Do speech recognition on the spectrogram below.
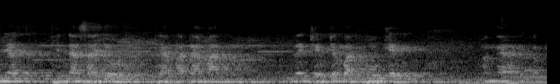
มีถิ่นอาศัยอยู่แถบอันดามัน ในเขตจังหวัดภูเก็ตพังงาและก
